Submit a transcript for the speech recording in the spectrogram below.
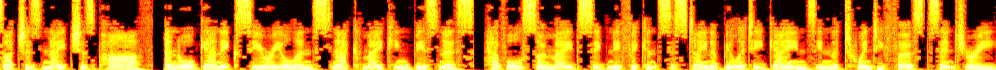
such as Nature's Path, an organic cereal and snack making business, have also made significant sustainability gains in the 21st century.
